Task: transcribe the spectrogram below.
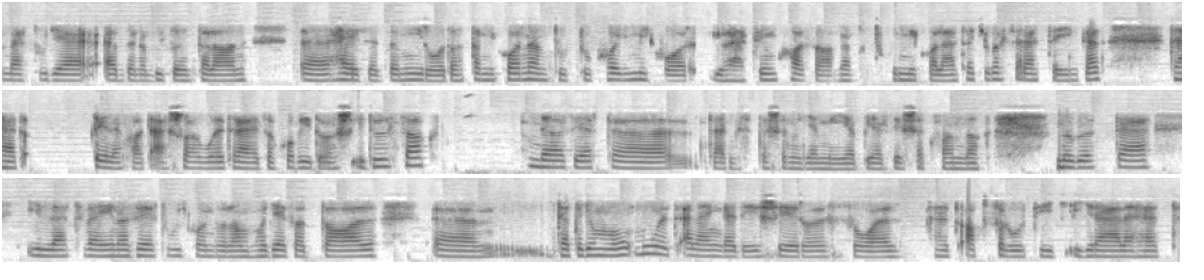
mert ugye ebben a bizonytalan helyzetben íródott, amikor nem tudtuk, hogy mikor jöhetünk haza, nem tudtuk, hogy mikor láthatjuk a szeretteinket. Tehát tényleg hatással volt rá ez a covidos időszak de azért természetesen ugye mélyebb érzések vannak mögötte, illetve én azért úgy gondolom, hogy ez a dal, tehát egy múlt elengedéséről szól, tehát abszolút így, így rá lehet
